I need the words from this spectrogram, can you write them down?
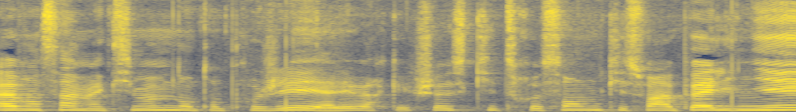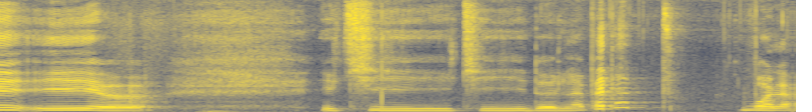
avancer un maximum dans ton projet et aller vers quelque chose qui te ressemble, qui soit un peu aligné et, euh, et qui, qui donne la patate. Voilà,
